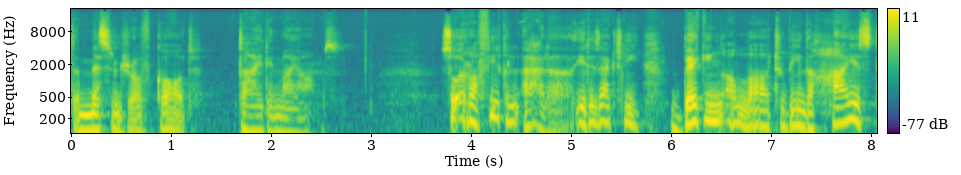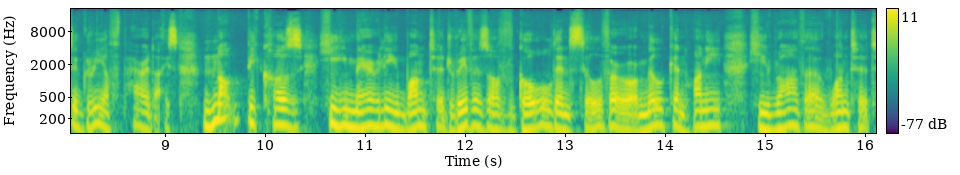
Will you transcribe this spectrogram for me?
The Messenger of God died in my arms. So Rafiq al-A'la, it is actually begging Allah to be in the highest degree of paradise, not because he merely wanted rivers of gold and silver or milk and honey, he rather wanted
